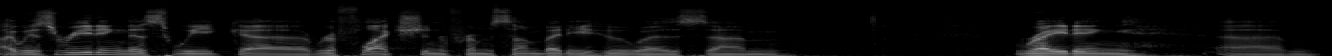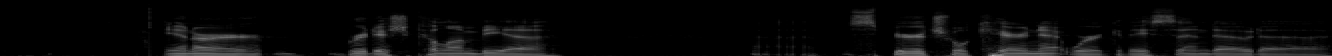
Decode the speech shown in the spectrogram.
I was reading this week a reflection from somebody who was um, writing um, in our British Columbia uh, Spiritual Care Network. They send out a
